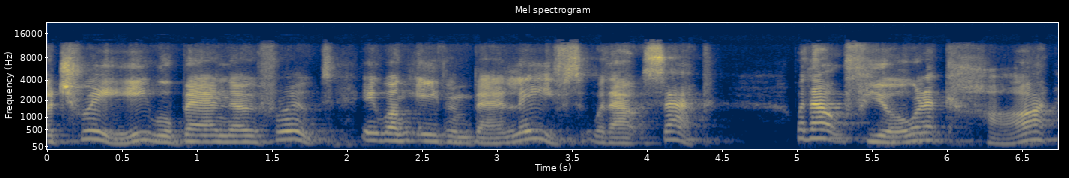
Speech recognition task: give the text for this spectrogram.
a tree will bear no fruit. It won't even bear leaves without sap. Without fuel in a car,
